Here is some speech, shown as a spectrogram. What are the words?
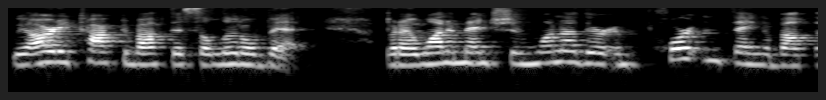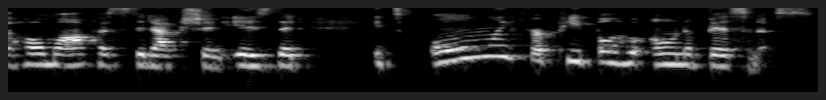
We already talked about this a little bit, but I want to mention one other important thing about the home office deduction is that it's only for people who own a business.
